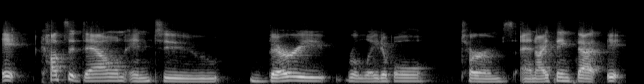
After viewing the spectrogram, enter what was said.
it cuts it down into very relatable terms and i think that it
